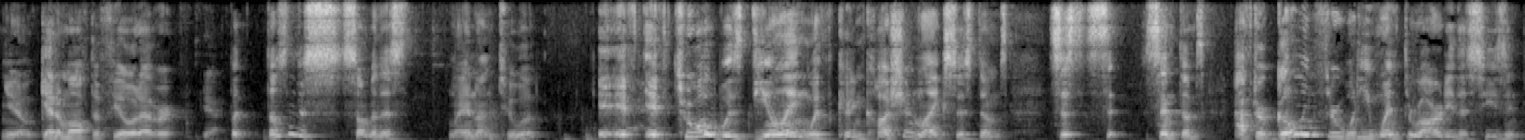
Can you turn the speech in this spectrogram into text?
you know, get him off the field, whatever. Yeah. But doesn't this some of this land on Tua? If if Tua was dealing with concussion-like systems sys- sy- symptoms after going through what he went through already this season,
